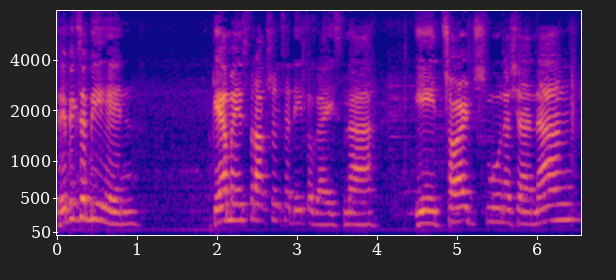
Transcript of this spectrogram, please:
So, ibig sabihin, kaya may instruction sa dito guys na i-charge muna siya ng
